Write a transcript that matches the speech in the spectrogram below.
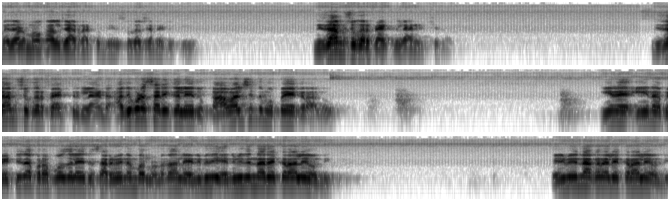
మెదడు మోకాలు జారినట్టుంది సుదర్శన్ రెడ్డికి. నిజాం షుగర్ ఫ్యాక్టరీ ల్యాండ్ ఇచ్చాడు. నిజాం షుగర్ ఫ్యాక్టరీ ల్యాండ్ అది కూడా సరిగ్గా లేదు కావాల్సింది ముప్పై ఎకరాలు. ఈయన ఈయన పెట్టిన ప్రపోజల్ అయితే సర్వే నెంబర్లు ఉన్న దానిలో ఎనిమిది ఎనిమిదిన్నర ఎకరాలే ఉంది. ఎనిమిదిన్నర ఎకరాలే ఉంది.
